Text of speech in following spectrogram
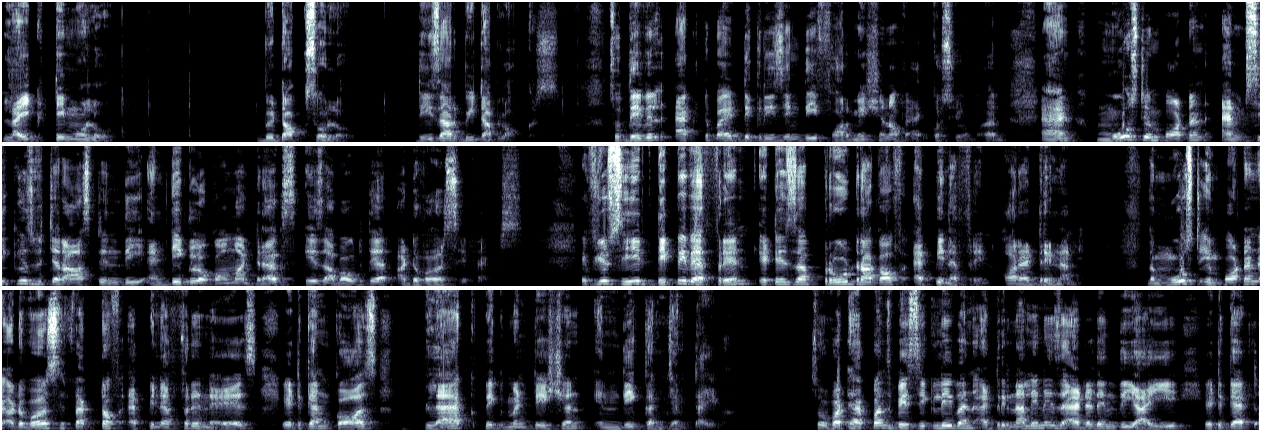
like timolol, betaxolol, these are beta blockers. So they will act by decreasing the formation of humor. And most important MCQs which are asked in the anti-glaucoma drugs is about their adverse effects. If you see dipivefrin, it is a prodrug of epinephrine or adrenaline. The most important adverse effect of epinephrine is it can cause black pigmentation in the conjunctiva. So what happens basically when adrenaline is added in the eye, it gets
